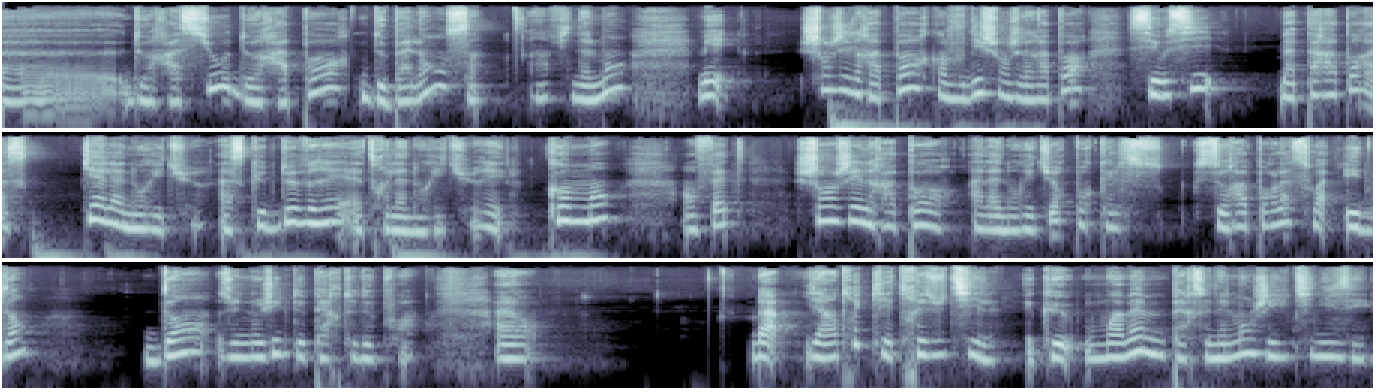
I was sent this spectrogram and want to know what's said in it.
euh, de ratio, de rapport, de balance, hein, finalement. Mais changer le rapport, quand je vous dis changer le rapport, c'est aussi bah, par rapport à ce qu'est la nourriture, à ce que devrait être la nourriture et comment, en fait, changer le rapport à la nourriture pour que ce rapport-là soit aidant dans une logique de perte de poids. Alors, bah, il y a un truc qui est très utile et que moi-même personnellement j'ai utilisé,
